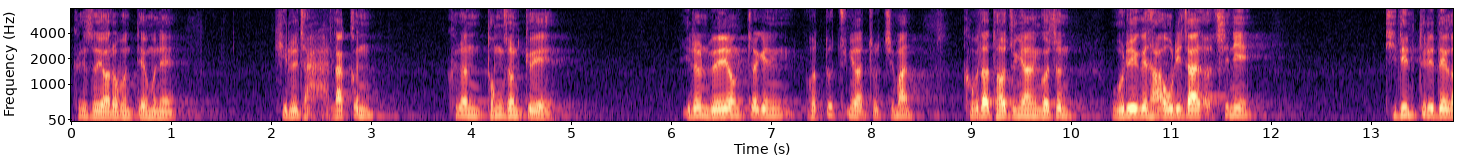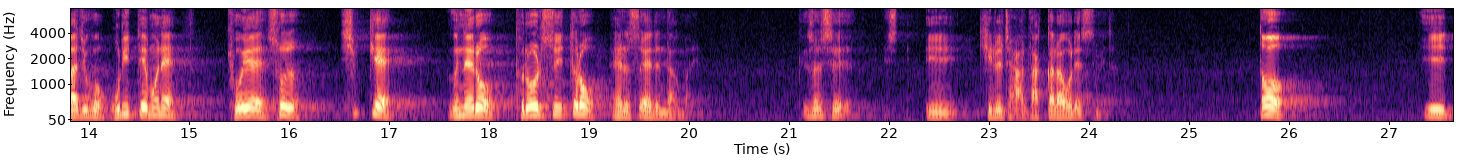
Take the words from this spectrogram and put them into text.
그래서 여러분 때문에 길을 잘 닦은 그런 동선교회 이런 외형적인 것도 중요 좋지만 그보다 더 중요한 것은 우리에게 다 우리 자신이 디딤돌이 돼 가지고 우리 때문에 교회 소 쉽게 은혜로 들어올 수 있도록 애를 써야 된다고 말이에요. 그래서 시- 이 길을 잘 닦으라고 그랬습니다. 또 이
